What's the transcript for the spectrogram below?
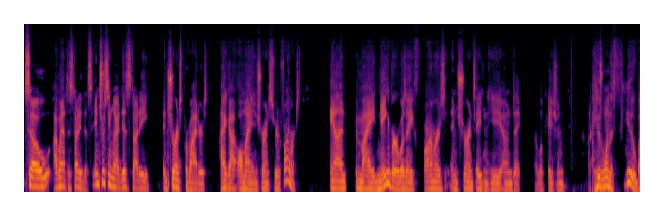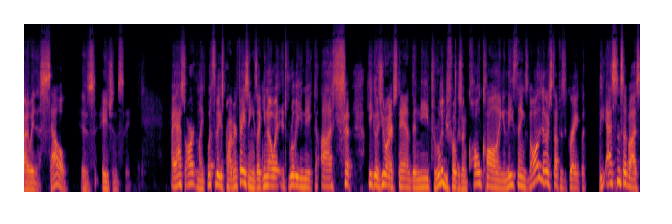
So I went out to study this. Interestingly, I did study insurance providers. I got all my insurance through farmers. And my neighbor was a farmer's insurance agent. He owned a, a location. Uh, he was one of the few, by the way, to sell his agency. I asked Art, I'm like, what's the biggest problem you're facing? He's like, you know what? It's really unique to us. he goes, you don't understand the need to really be focused on cold calling and these things and all this other stuff is great. But the essence of us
